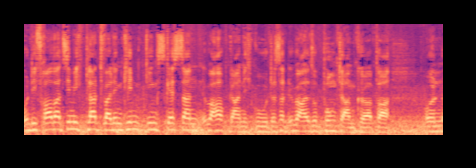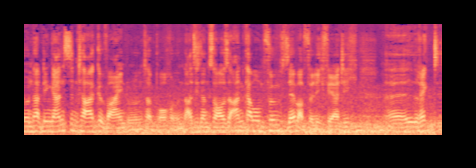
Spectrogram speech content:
Und die Frau war ziemlich platt, weil dem Kind ging es gestern überhaupt gar nicht gut. Das hat überall so Punkte am Körper und, und hat den ganzen Tag geweint und unterbrochen. Und als ich dann zu Hause ankam um fünf, selber völlig fertig, äh, direkt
